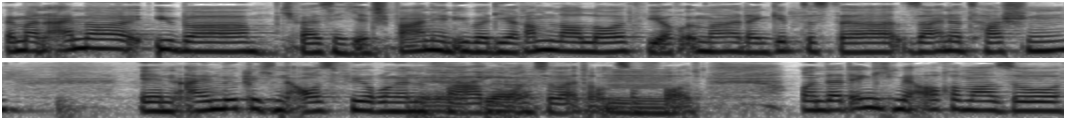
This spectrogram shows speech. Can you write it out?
wenn man einmal über, ich weiß nicht, in Spanien über die Ramla läuft, wie auch immer, dann gibt es da seine Taschen in allen möglichen Ausführungen, Ja, Farben klar. Mhm. und so weiter und so fort. Und da denke ich mir auch immer so,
